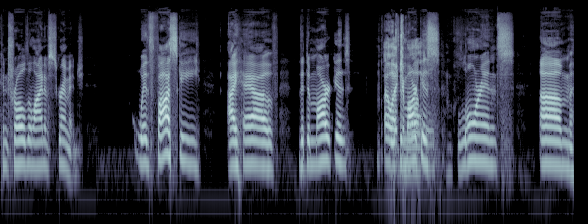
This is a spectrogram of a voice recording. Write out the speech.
control the line of scrimmage. With Foskey, I have the Demarcus I like Demarcus Lawrence um,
